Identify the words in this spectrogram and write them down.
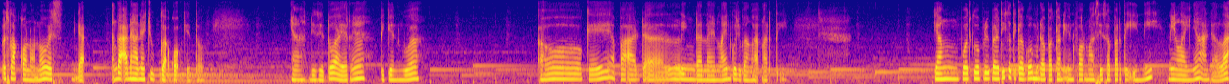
wes lakonono wes nggak nggak aneh-aneh juga kok gitu ya di situ akhirnya bikin gue oh, oke okay, apa ada link dan lain-lain? Gue juga nggak ngerti. Yang buat gue pribadi ketika gue mendapatkan informasi seperti ini nilainya adalah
